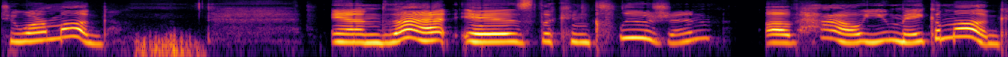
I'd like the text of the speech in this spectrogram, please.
to our mug. And that is the conclusion of how you make a mug.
